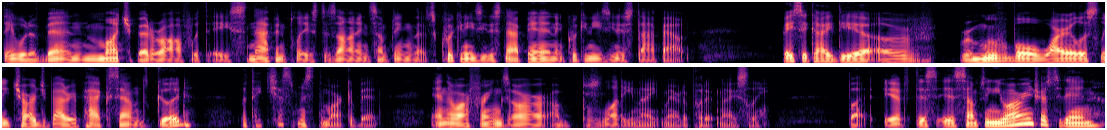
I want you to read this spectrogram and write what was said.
They would have been much better off with a snap in place design, something that's quick and easy to snap in and quick and easy to snap out. Basic idea of removable wirelessly charged battery pack sounds good, but they just missed the mark a bit. And their offerings are a bloody nightmare, to put it nicely. But if this is something you are interested in,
